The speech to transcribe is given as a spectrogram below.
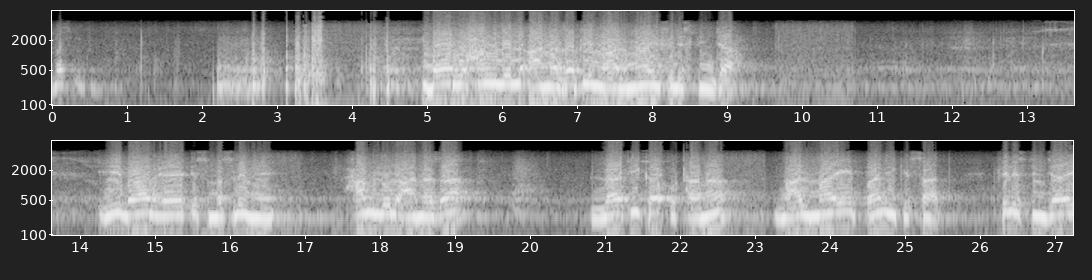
بس۔ باب حمل العنزت معلوماء فلسطینجا یہ باب ہے اس مسئلے میں حمل العنزہ لاٹھی کا اٹھانا معلومائے پانی کے ساتھ فلسطنجائے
